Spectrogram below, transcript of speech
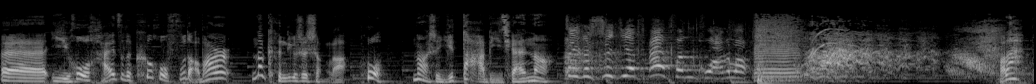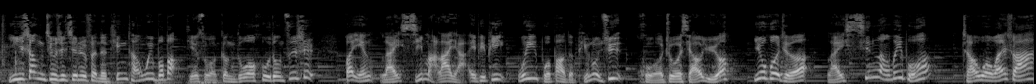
呃，以后孩子的课后辅导班那肯定是省了。嚯，那是一大笔钱呐！这个世界太疯狂了。好了，以上就是今日份的厅堂微博报，解锁更多互动姿势，欢迎来喜马拉雅 APP 微博报的评论区活捉小雨哦，又或者来新浪微博找我玩耍。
